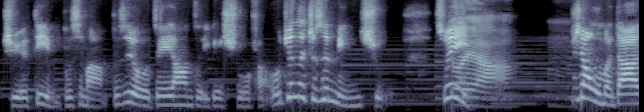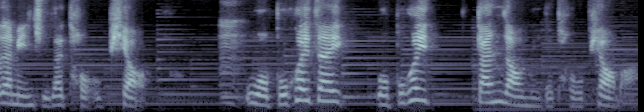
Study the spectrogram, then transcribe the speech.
决定，不是吗？不是有这样的一个说法？我觉得那就是民主。所以对啊，就像我们大家在民主在投票，嗯我不会在，我不会干扰你的投票嘛。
